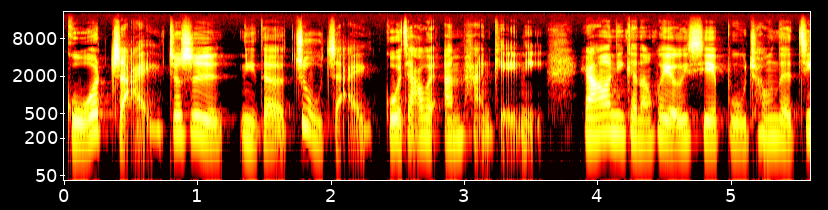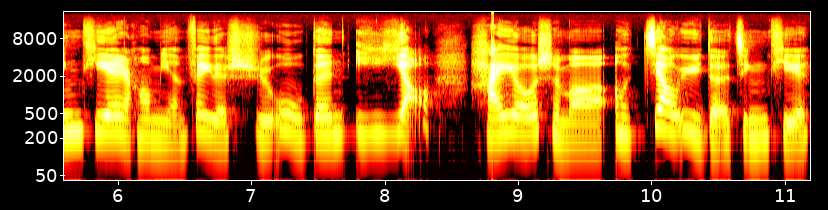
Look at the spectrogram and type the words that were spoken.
国宅，就是你的住宅，国家会安排给你，然后你可能会有一些补充的津贴，然后免费的食物跟医药，还有什么哦，教育。的津贴，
